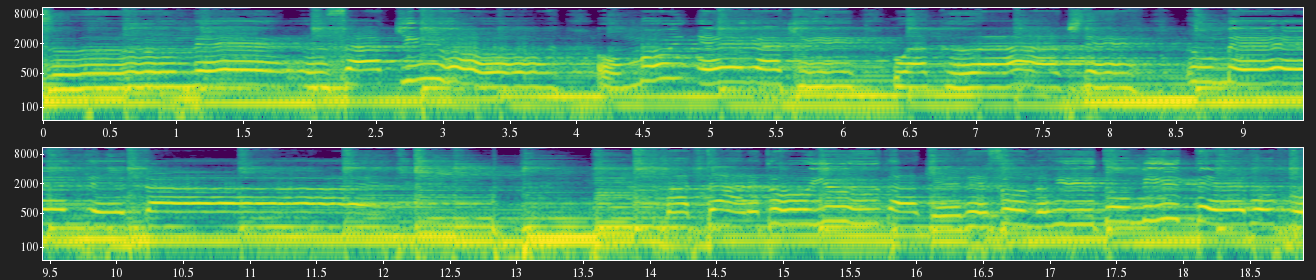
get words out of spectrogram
数年先を思い描きワクワクして埋めてたまたねというだけでそんな人見て僕を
